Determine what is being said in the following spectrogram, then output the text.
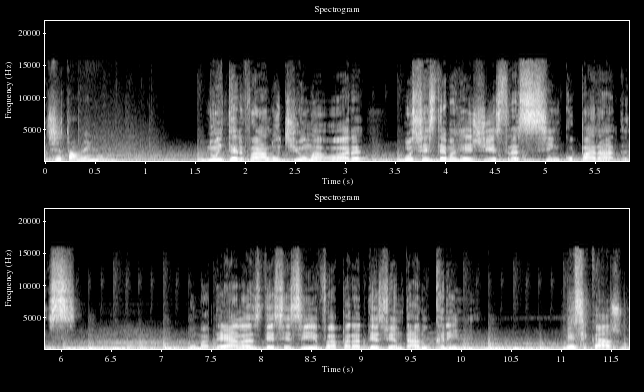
digital nenhum. No intervalo de uma hora, o sistema registra cinco paradas. Uma delas decisiva para desvendar o crime. Nesse caso,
